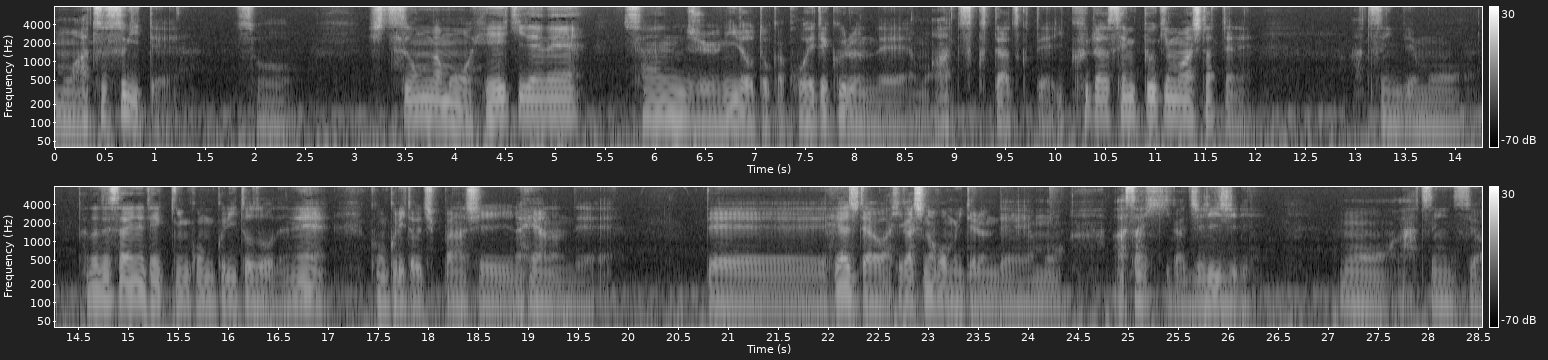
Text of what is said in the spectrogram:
もう暑すぎて。そう。室温がもう平気でね32度とか超えてくるんでもう暑くて暑くていくら扇風機回したってね暑いんでもうただでさえね鉄筋コンクリート像でねコンクリート打ちっぱなしの部屋なんでで部屋自体は東の方向いてるんでもう朝日がじりじりもう暑いんですよ。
